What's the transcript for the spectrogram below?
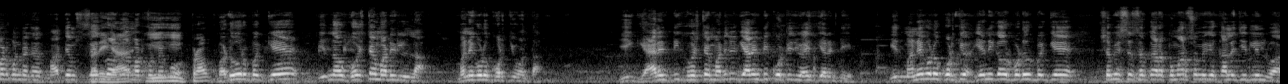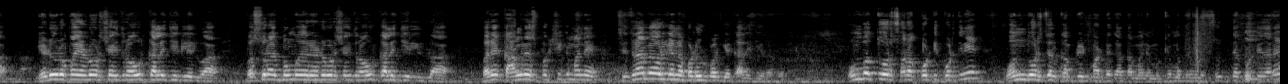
ಮಾಡ್ಕೊಂಡ್ರೆ ಮಾಧ್ಯಮ. ಬಡವ್ರ ಬಗ್ಗೆ ಇದು ನಾವು ಘೋಷಣೆ ಮಾಡಿರಲಿಲ್ಲ. ಮನೆಗಳು ಕೊಡ್ತೀವಿ ಅಂತ. ಈ ಗ್ಯಾರಂಟಿ ಘೋಷಣೆ ಮಾಡಿದ್ವಿ ಗ್ಯಾರಂಟಿ ಕೊಟ್ಟಿದ್ವಿ ಐದು ಗ್ಯಾರಂಟಿ. ಇದು ಮನೆಗಳು ಕೊಡ್ತೀವಿ. ಏನಿಗೆ ಅವ್ರ ಬಡವ್ರ ಬಗ್ಗೆ ಸಮ್ಮಿಶ್ರ ಸರ್ಕಾರ ಕುಮಾರಸ್ವಾಮಿಗೆ ಕಾಲೇಜ್ ಇರ್ಲಿಲ್ವಾ? ಯಡಿಯೂರಪ್ಪ ಎರಡು ವರ್ಷ ಇದ್ರು ಅವ್ರ ಕಾಲೇಜ್ ಇರ್ಲಿಲ್ವಾ? ಬಸವರಾಜ ಬೊಮ್ಮಾಯಿ ಎರಡು ವರ್ಷ ಇದ್ರು, ಅವ್ರ ಕಾಲೇಜ್ ಇರಲಿಲ್ಲ. ಬರೀ ಕಾಂಗ್ರೆಸ್ ಪಕ್ಷಕ್ಕೆ ಮನೆ ಸಿದ್ದರಾಮಯ್ಯ ಅವ್ರಿಗೆ ಬಡವ್ರ ಬಗ್ಗೆ ಕಾಲೇಜ್ ಇರೋದು? ಒಂಬತ್ತುವರೆ ಸಾವಿರ ಕೋಟಿ ಕೊಡ್ತೀನಿ. ಒಂದು ವರ್ಷದಲ್ಲಿ ಕಂಪ್ಲೀಟ್ ಮಾಡಬೇಕಂತ ಮನೆ ಮುಖ್ಯಮಂತ್ರಿಗಳು ಸೂಚನೆ ಕೊಟ್ಟಿದ್ದಾರೆ.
